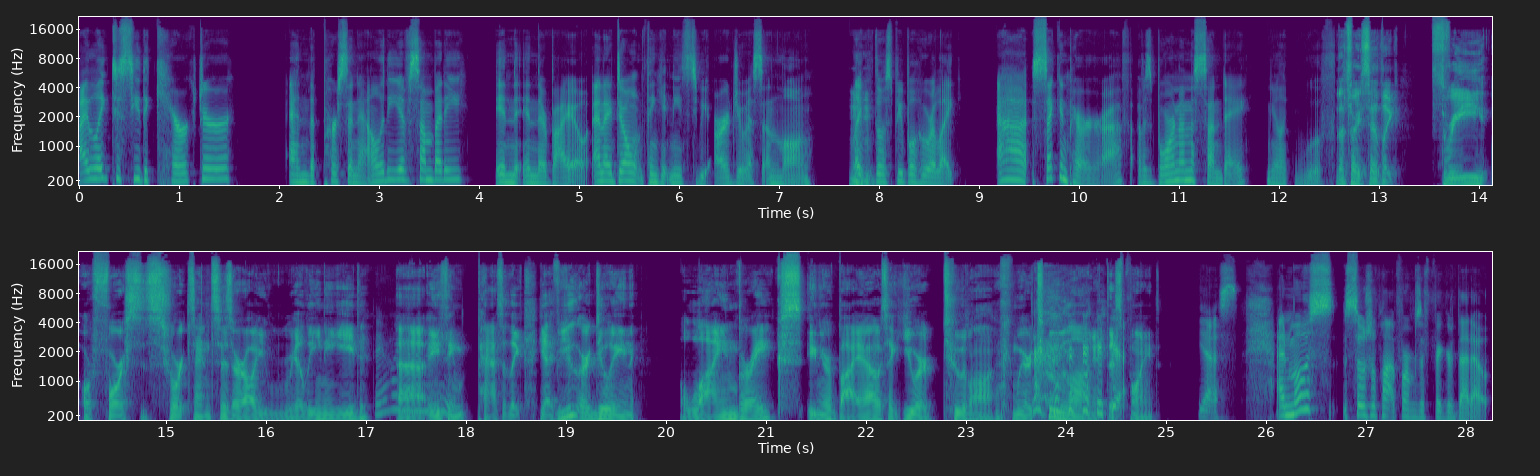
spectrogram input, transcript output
I like to see the character and the personality of somebody in in their bio. And I don't think it needs to be arduous and long. Like Mhm. those people who are like, ah, second paragraph, I was born on a Sunday. And you're like, woof. That's why I said like three or four short sentences are all you really need. Uh, need. anything past it, like yeah, if you are doing line breaks in your bio, it's like you are too long. We are too long at this Yeah. point. Yes. And most social platforms have figured that out,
